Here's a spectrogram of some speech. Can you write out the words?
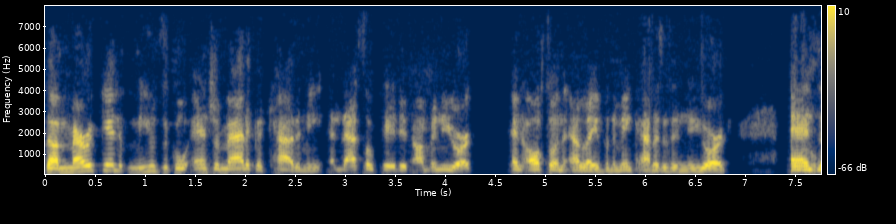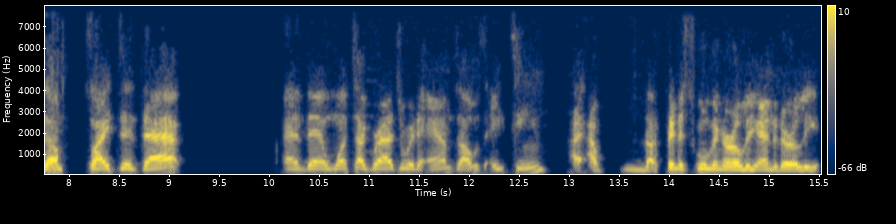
the American Musical and Dramatic Academy, and that's located um, in New York. and also in LA, but the main campus is in New York. And um, so I did that. And then once I graduated AMS, I was 18. I, I, I finished schooling early, ended early.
